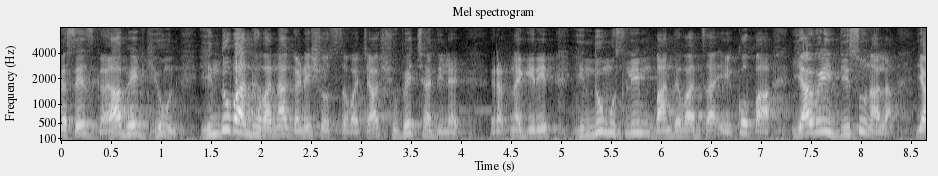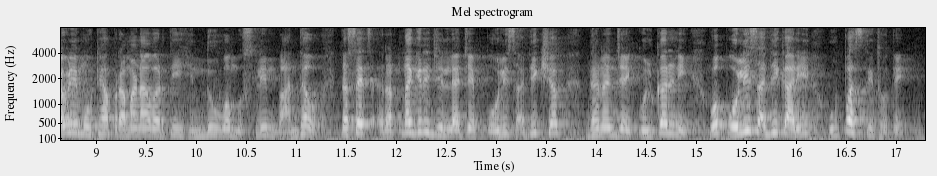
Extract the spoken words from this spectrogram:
तसेच गळाभेट घेऊन हिंदू बांधवांना गणेशोत्सवाच्या शुभेच्छा दिल्या आहेत. रत्नागिरीत हिंदू मुस्लिम बांधवांचा एकोपा यावेळी दिसून आला. यावेळी मोठ्या प्रमाणावरती हिंदू व मुस्लिम बांधव तसेच रत्नागिरी जिल्ह्याचे पोलीस अधीक्षक धनंजय कुलकर्णी व पोलीस अधिकारी उपस्थित होते.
